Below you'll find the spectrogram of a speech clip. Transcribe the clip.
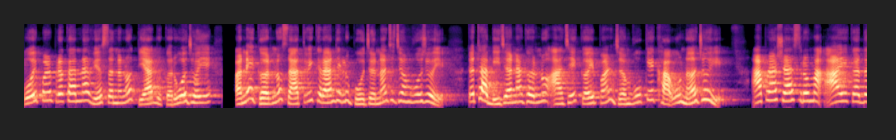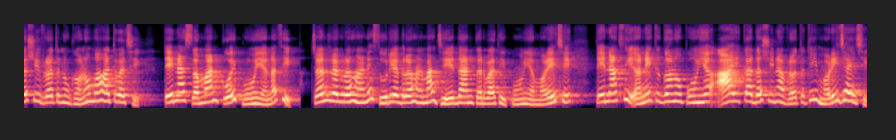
કોઈ પણ પ્રકારના વ્યસનનો ત્યાગ કરવો જોઈએ અને ઘરનું સાત્વિક રાંધેલું ભોજન જ જમવું જોઈએ. તથા બીજાના ઘરનું આજે કંઈ પણ જમવું કે ખાવું ન જોઈએ. આપણા શાસ્ત્રોમાં આ એકાદશી વ્રતનું ઘણું મહત્વ છે. તેના સમાન કોઈ પુણ્ય નથી. ચંદ્રગ્રહણને સૂર્યગ્રહણમાં જે દાન કરવાથી પુણ્ય મળે છે, તેનાથી અનેક ગણું પુણ્ય આ એકાદશીના વ્રતથી મળી જાય છે.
